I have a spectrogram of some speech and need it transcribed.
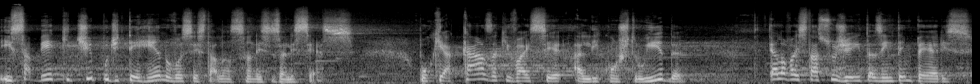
e saber que tipo de terreno você está lançando esses alicerces. Porque a casa que vai ser ali construída, ela vai estar sujeita às intempéries,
